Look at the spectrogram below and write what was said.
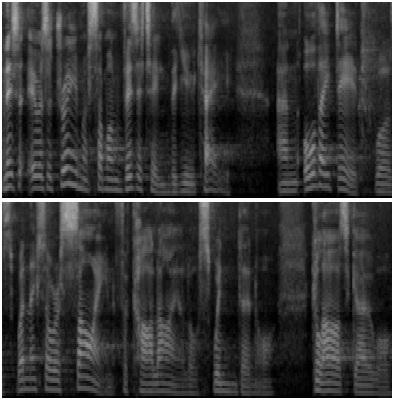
And it was a dream of someone visiting the UK. And all they did was when they saw a sign for Carlisle or Swindon or Glasgow or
